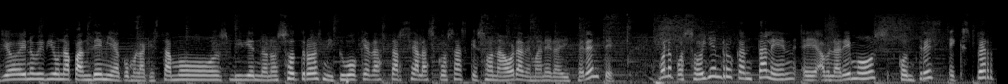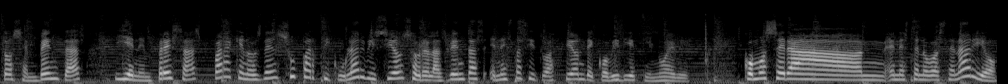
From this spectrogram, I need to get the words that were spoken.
yo no vivió una pandemia como la que estamos viviendo nosotros, ni tuvo que adaptarse a las cosas que son ahora de manera diferente. Bueno, pues hoy en Rock eh, hablaremos con tres expertos en ventas y en empresas para que nos den su particular visión sobre las ventas en esta situación de COVID-19. ¿Cómo serán en este nuevo escenario?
